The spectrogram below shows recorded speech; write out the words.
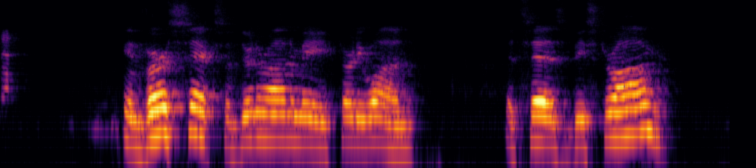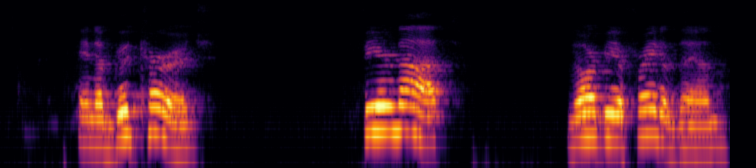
that. in verse 6 of Deuteronomy 31, it says, Be strong and of good courage, fear not, nor be afraid of them,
